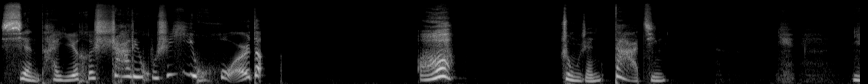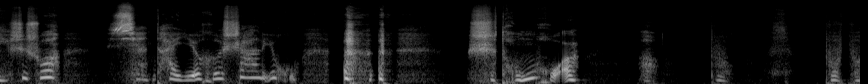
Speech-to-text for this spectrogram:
县太爷和沙里虎是一伙儿的。”啊！众人大惊：“你你是说，县太爷和沙里虎 是同伙？”哦，不，不不。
